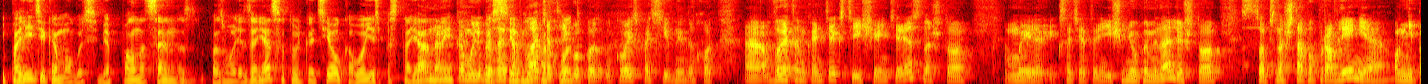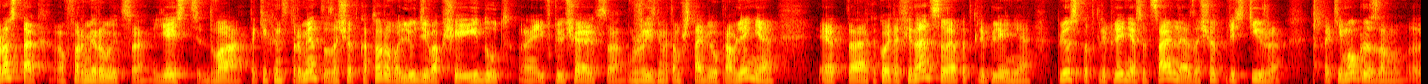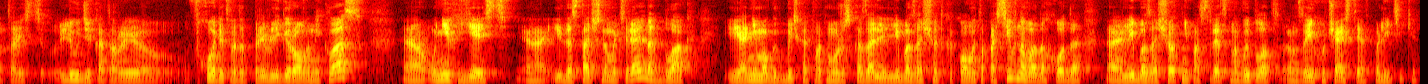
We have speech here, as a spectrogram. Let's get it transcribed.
И политика могут себе полноценно позволить заняться только те, у кого есть постоянный да, кому либо за это платят, доход. либо у кого есть пассивный доход. А, в этом контексте еще интересно, что мы, кстати, это еще не упоминали, что, собственно, штаб управления, он не просто так формируется. Есть два таких инструмента, за счет которого люди вообще идут э, и включаются в жизнь в этом штабе управления – это какое-то финансовое подкрепление, плюс подкрепление социальное за счет престижа. Таким образом, э, то есть люди, которые входят в этот привилегированный класс, э, у них есть э, и достаточно материальных благ, и они могут быть, как вот мы уже сказали, либо за счет какого-то пассивного дохода, э, либо за счет непосредственно выплат за их участие в политике.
